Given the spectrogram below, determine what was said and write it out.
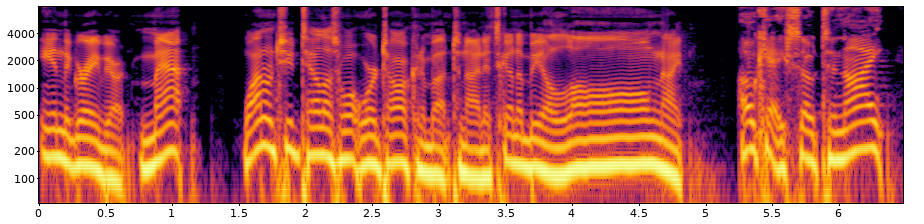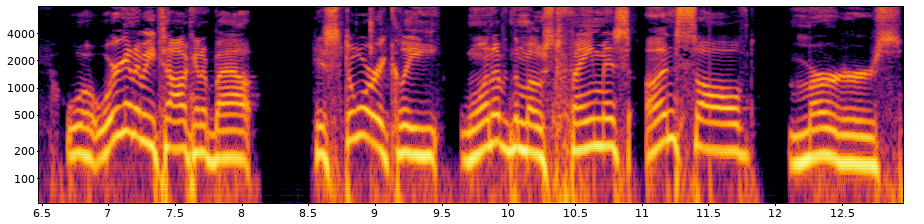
in the graveyard, Matt, why don't you tell us what we're talking about tonight? It's going to be a long night. Okay, so tonight we're going to be talking about historically one of the most famous unsolved murders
